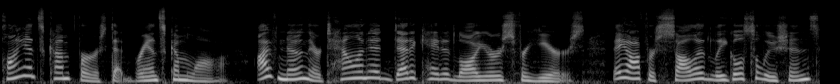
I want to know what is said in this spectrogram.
Clients come first at Branscombe Law. I've known their talented, dedicated lawyers for years. They offer solid legal solutions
